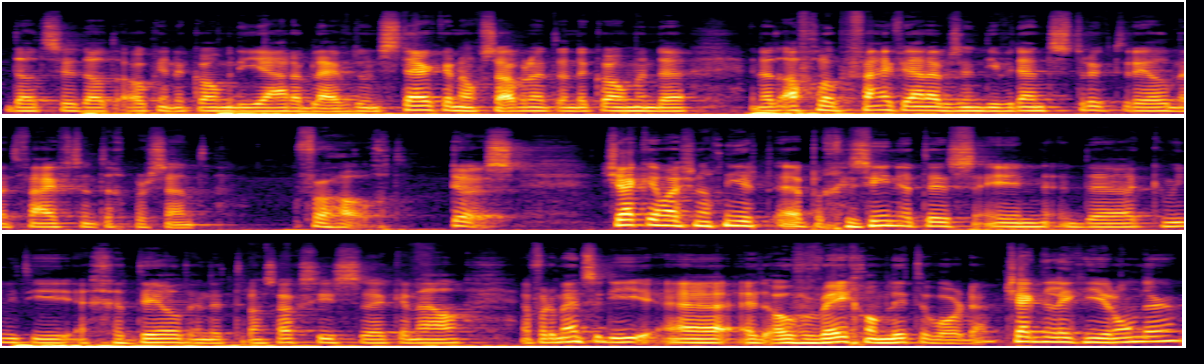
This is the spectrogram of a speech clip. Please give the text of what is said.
dat ze dat ook in de komende jaren blijven doen. Sterker nog, ze hebben het in de komende. In het afgelopen vijf jaar hebben ze een dividend structureel met 25% verhoogd. Dus Check hem als je nog niet hebt gezien. Het is in de community gedeeld in de transactieskanaal. En voor de mensen die uh, het overwegen om lid te worden, check de link hieronder.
